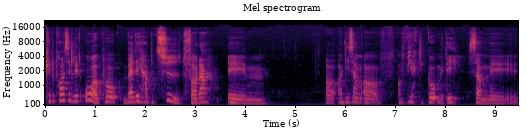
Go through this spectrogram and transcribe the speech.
Kan du prøve at sætte lidt ord på, hvad det har betydet for dig, øh, og, og ligesom at, at virkelig gå med det, som, øh,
